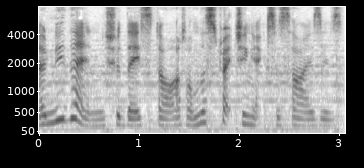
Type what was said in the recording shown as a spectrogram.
Only then should they start on the stretching exercises.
